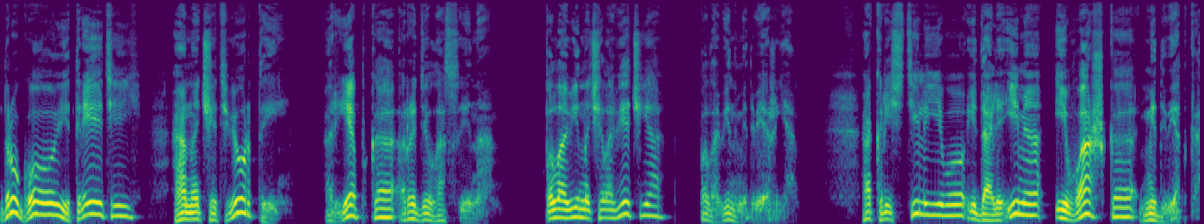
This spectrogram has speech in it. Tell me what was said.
другой и третий, а на четвертый репка родила сына. Половина человечья, половина медвежья. Окрестили его и дали имя Ивашка-медведка.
